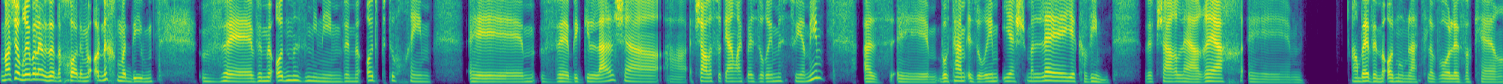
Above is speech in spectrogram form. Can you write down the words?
מה שאומרים עליהם זה נכון, הם מאוד נחמדים, ו, ומאוד מזמינים, ומאוד פתוחים, אמ, ובגלל שאפשר לעשות יין רק באזורים מסוימים, אז אמ, באותם אזורים יש מלא יקבים, ואפשר לארח אמ, הרבה ומאוד מומלץ לבוא לבקר.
